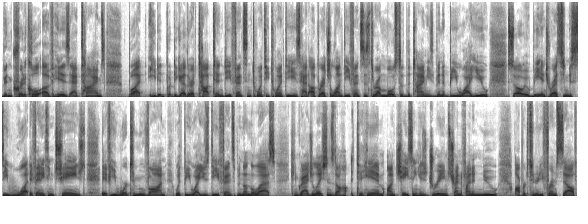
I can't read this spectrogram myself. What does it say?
been critical of his at times, but he did put together a top 10 defense in 2020. He's had upper echelon defenses throughout most of the time he's been at BYU. So it would be interesting to see what, if anything, changed if he were to move on with BYU's defense. But nonetheless, congratulations to, to him on chasing his dreams, trying to find a new opportunity for himself.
